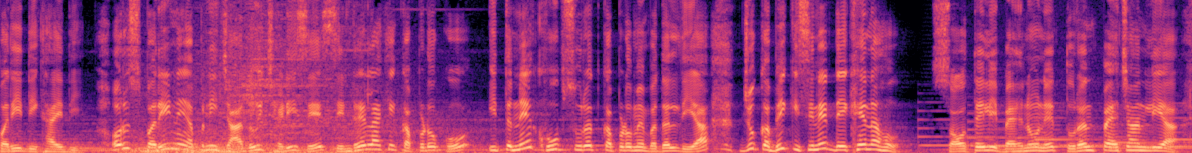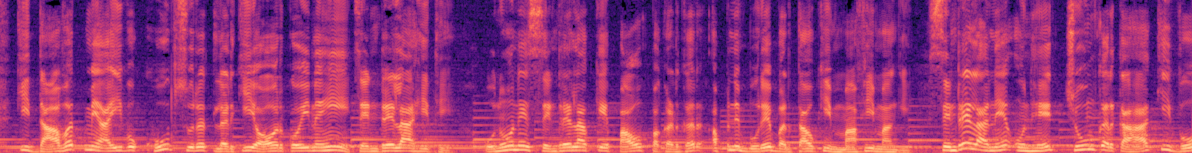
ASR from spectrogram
परी दिखाई दी और उस परी ने अपनी जादुई छड़ी से सिंड्रेला के कपड़ों को इतने खूबसूरत कपड़ों में बदल दिया जो कभी किसी ने देखे ना हो। सौतेली बहनों ने तुरंत पहचान लिया कि दावत में आई वो खूबसूरत लड़की और कोई नहीं, सिंड्रेला ही थी। उन्होंने सिंड्रेला के पाव पकड़कर अपने बुरे बर्ताव की माफ़ी मांगी। सिंड्रेला ने उन्हें चूम कर कहा कि वो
